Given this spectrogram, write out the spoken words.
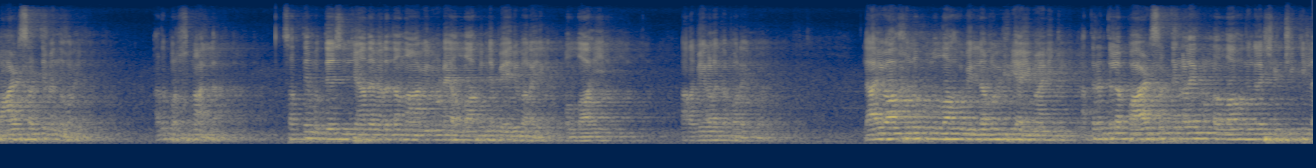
പാഴ് സത്യം എന്ന് പറയും അത് പ്രശ്നമല്ല. സത്യം ഉദ്ദേശിക്കാതെ വെറുതെ നാവിലൂടെ അള്ളാഹുവിന്റെ പേര് പറയുക. അള്ളാഹി അറബികളൊക്കെ പറയുമ്പോൾ ലായുവാഹുല്ലാഹു ബില്ലറുഫി അയ്മാനിക്കും അത്തരത്തിലുള്ള പാഴ് സത്യങ്ങളെ കൊണ്ട് അള്ളാഹു നിങ്ങളെ ശിക്ഷിക്കില്ല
